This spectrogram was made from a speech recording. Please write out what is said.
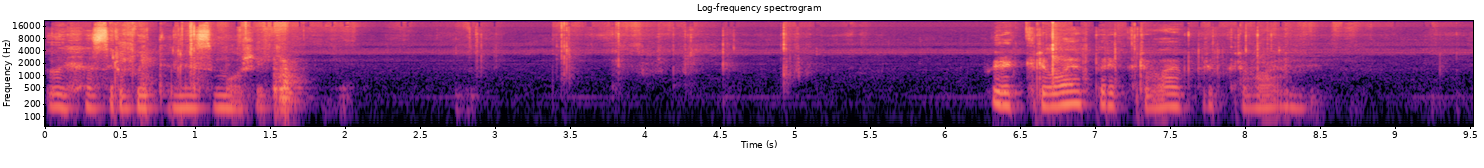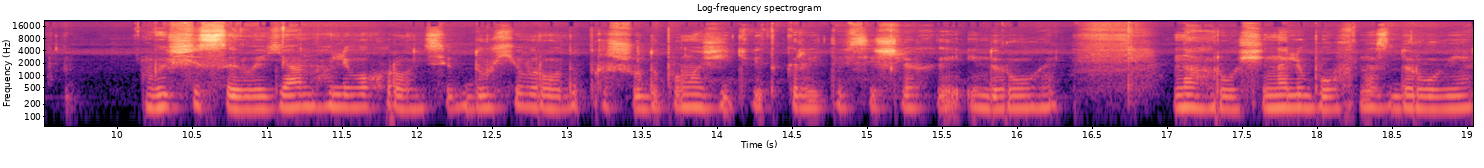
лиха зробити не зможуть. Перекриваю, перекриваю, перекриваю. Вищі сили, янголів, охоронців, духів роду, прошу, допоможіть відкрити всі шляхи і дороги на гроші, на любов, на здоров'я,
